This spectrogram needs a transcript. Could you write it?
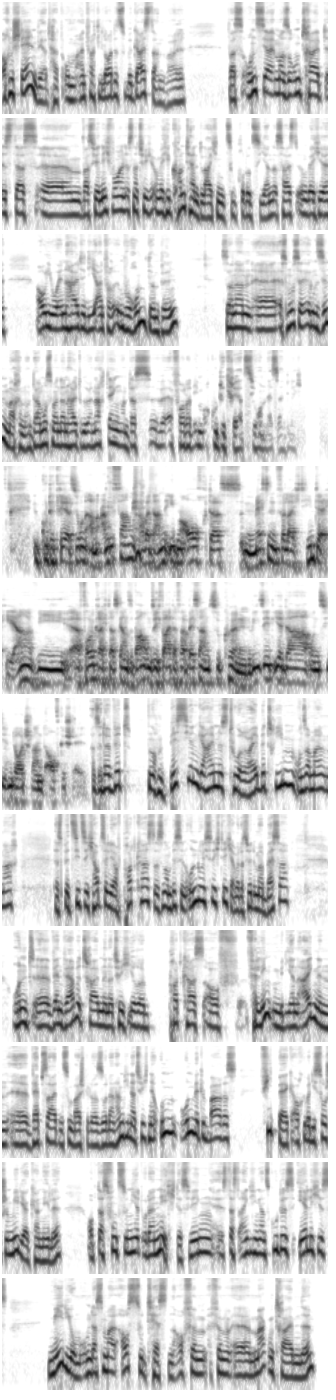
auch einen Stellenwert hat, um einfach die Leute zu begeistern, weil Was uns ja immer so umtreibt, ist, dass ähm, was wir nicht wollen, ist natürlich irgendwelche Content-Leichen zu produzieren. Das heißt, irgendwelche Audioinhalte, die einfach irgendwo rumdümpeln, sondern äh, es muss ja irgendeinen Sinn machen. Und da muss man dann halt drüber nachdenken und das äh, erfordert eben auch gute Kreation letztendlich gute Kreation am Anfang, aber dann eben auch das Messen vielleicht hinterher, wie erfolgreich das Ganze war, um sich weiter verbessern zu können. Wie seht ihr da uns hier in Deutschland aufgestellt? Also da wird noch ein bisschen Geheimnistuerei betrieben, unserer Meinung nach. Das bezieht sich hauptsächlich auf Podcasts, das ist noch ein bisschen undurchsichtig, aber das wird immer besser. Und äh, wenn Werbetreibende natürlich ihre Podcasts auf verlinken mit ihren eigenen äh, Webseiten zum Beispiel oder so, dann haben die natürlich ein un unmittelbares Feedback auch über die Social Media Kanäle, ob das funktioniert oder nicht. Deswegen ist das eigentlich ein ganz gutes, ehrliches Medium, um das mal auszutesten, auch für, für äh, Markentreibende,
